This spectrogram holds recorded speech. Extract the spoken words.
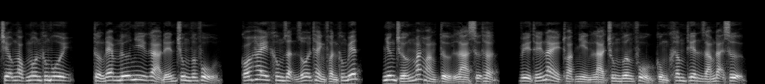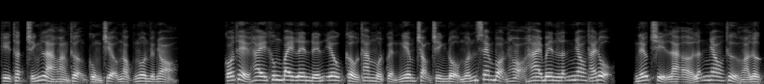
Triệu Ngọc Nôn không vui, tưởng đem nữ nhi gả đến Trung Vương Phủ, có hay không giận dỗi thành phần không biết, nhưng trướng mắt hoàng tử là sự thật, vì thế này thoạt nhìn là Trung Vương Phủ cùng Khâm Thiên giám đại sự, kỳ thật chính là Hoàng thượng cùng Triệu Ngọc Nôn việc nhỏ. Có thể hay không bay lên đến yêu cầu tham một quyển nghiêm trọng trình độ muốn xem bọn họ hai bên lẫn nhau thái độ, nếu chỉ là ở lẫn nhau thử hòa lực,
